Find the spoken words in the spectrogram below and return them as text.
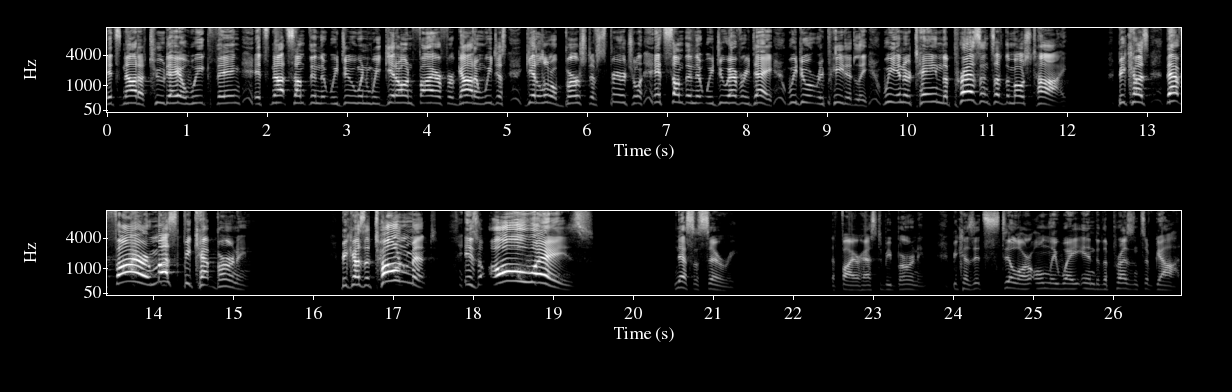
It's not a two day a week thing. It's not something that we do when we get on fire for God and we just get a little burst of spiritual. It's something that we do every day. We do it repeatedly. We entertain the presence of the Most High because that fire must be kept burning. Because atonement is always necessary. The fire has to be burning because it's still our only way into the presence of God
